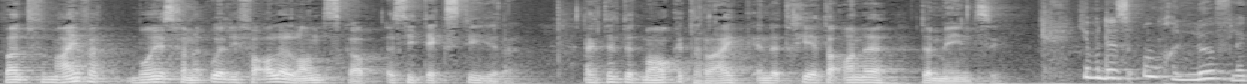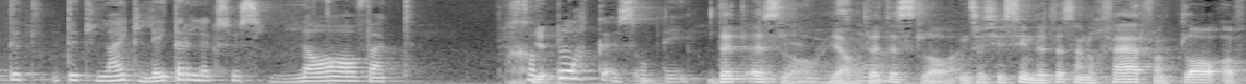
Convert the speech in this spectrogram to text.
want vir my wat mooi is van 'n olie vir alle landskap is die teksture. Ek dink dit maak dit ryk en dit gee 'n ander dimensie. Ja, maar dit is ongelooflik. Dit dit lyk letterlik soos laaf wat geplak is op die Dit is la, ja, Ja. dit is la. En soos jy sien, dit is nou nog ver van klaar af.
